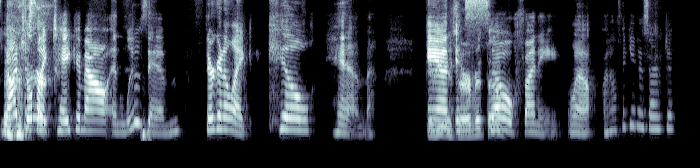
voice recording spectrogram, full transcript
Not just Dark. like take him out and lose him. They're gonna like kill him. Did he and it's it, though? so funny. Well, I don't think he deserved it.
